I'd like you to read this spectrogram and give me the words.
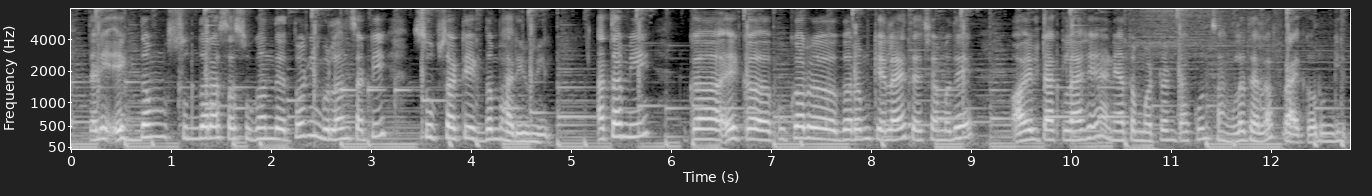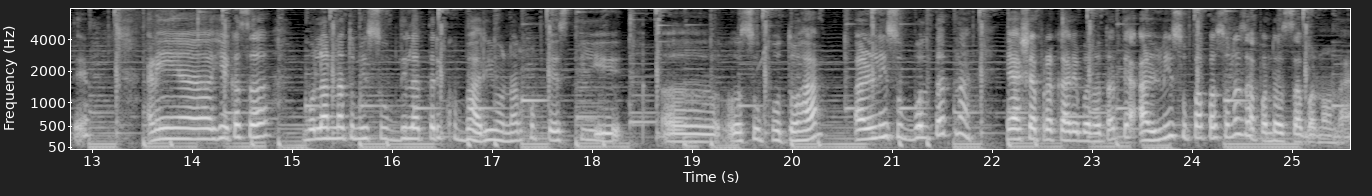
त्याने एकदम सुंदर असा सुगंध येतो आणि मुलांसाठी सूपसाठी एकदम भारी होईल. आता मी क एक कुकर गरम केला आहे त्याच्यामध्ये ऑइल टाकलं आहे आणि आता मटण टाकून चांगलं त्याला फ्राय करून घेते. आणि हे कसं मुलांना तुम्ही सूप दिलात तरी खूप भारी होणार खूप टेस्टी सूप होतो हा. अळणी सूप बोलतात ना हे अशा प्रकारे बनवतात. त्या अळणी सुपापासूनच आपण रस्सा बनवणार.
